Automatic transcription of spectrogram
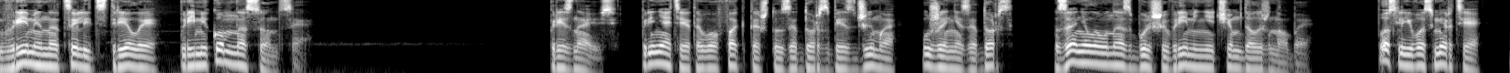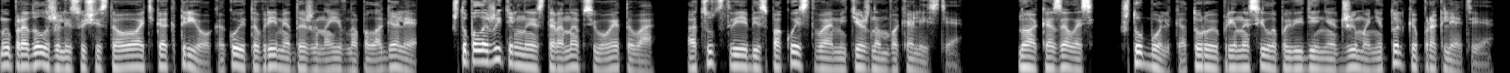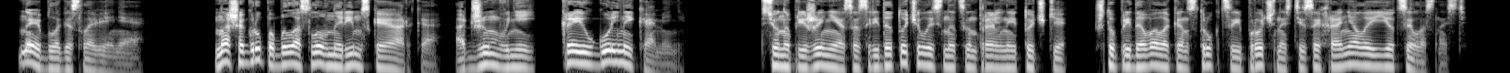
Время нацелить стрелы прямиком на солнце. Признаюсь, принятие того факта, что Задорс без Джима уже не Задорс, заняло у нас больше времени, чем должно бы. После его смерти мы продолжили существовать как трио, какое-то время даже наивно полагали, что положительная сторона всего этого — отсутствие беспокойства о мятежном вокалисте. Но оказалось, что боль, которую приносило поведение Джима, не только проклятие, но и благословение. Наша группа была словно римская арка, а Джим в ней — краеугольный камень. Все напряжение сосредоточилось на центральной точке, что придавало конструкции прочность и сохраняло ее целостность.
